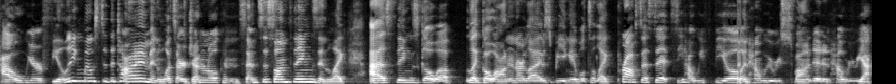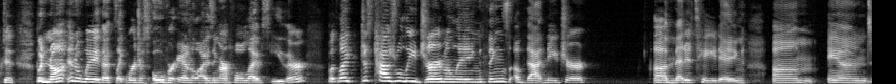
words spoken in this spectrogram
how we're feeling most of the time and what's our general consensus on things. And like as things go up like go on in our lives being able to like process it see how we feel and how we responded and how we reacted. But not in a way that's like we're just over analyzing our whole lives either. But like just casually journaling things of that nature uh meditating um and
